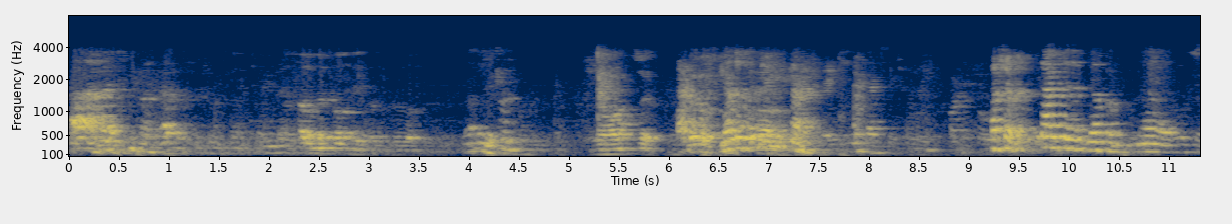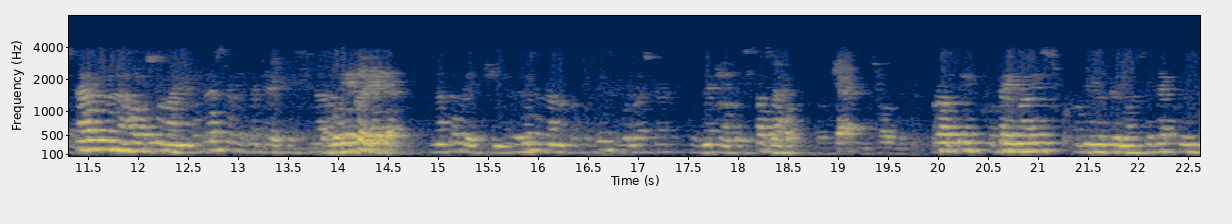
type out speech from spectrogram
А, Там законний процедур. Ну, що? надо зробити. Так. А що, ставте на на Ставлю на голосування. Будь ласка, визначайтесь. На вивчення. На вивчення. Хто за дану пропозицію, будь ласка, визначайтесь. Хто за? Проти? Утримались? Один утримався. Дякую.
